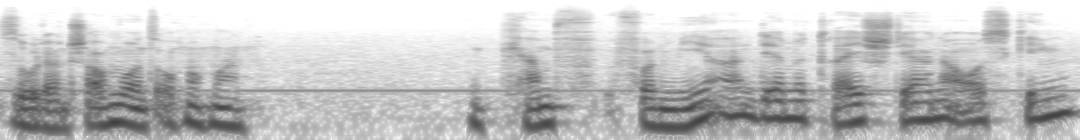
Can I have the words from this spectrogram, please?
So, dann schauen wir uns auch nochmal einen Kampf von mir an, der mit drei Sterne ausging.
